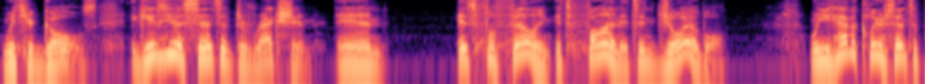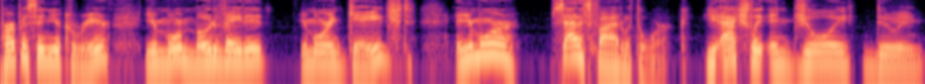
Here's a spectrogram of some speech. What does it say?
with your goals. It gives you a sense of direction and it's fulfilling. It's fun. It's enjoyable. When you have a clear sense of purpose in your career, you're more motivated, you're more engaged, and you're more satisfied with the work. You actually enjoy doing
